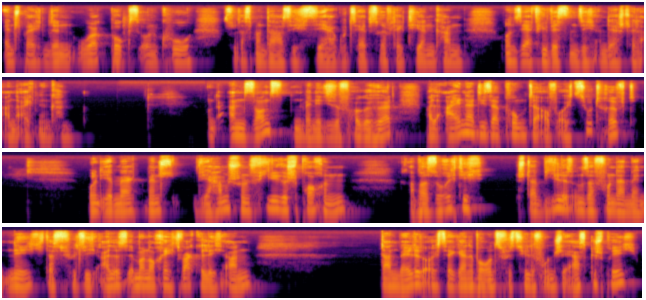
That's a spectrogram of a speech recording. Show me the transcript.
entsprechenden Workbooks und Co., so dass man da sich sehr gut selbst reflektieren kann und sehr viel Wissen sich an der Stelle aneignen kann. Und ansonsten, wenn ihr diese Folge hört, weil einer dieser Punkte auf euch zutrifft und ihr merkt, Mensch, wir haben schon viel gesprochen, aber so richtig stabil ist unser Fundament nicht. Das fühlt sich alles immer noch recht wackelig an. dann meldet euch sehr gerne bei uns fürs telefonische Erstgespräch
